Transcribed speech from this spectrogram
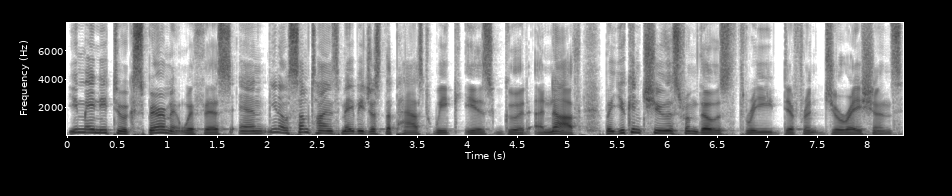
You may need to experiment with this, and you know, sometimes maybe just the past week is good enough, but you can choose from those three different durations.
